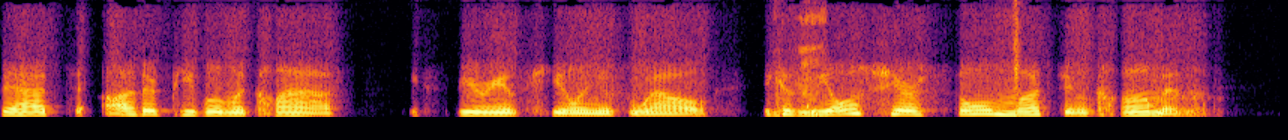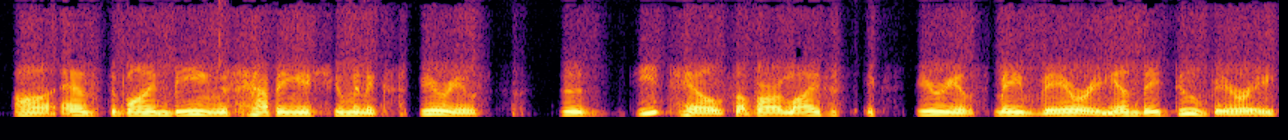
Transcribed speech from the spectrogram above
that other people in the class experience healing as well. Because mm-hmm. we all share so much in common uh, as divine beings having a human experience. The details of our life's experience may vary, and they do vary.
